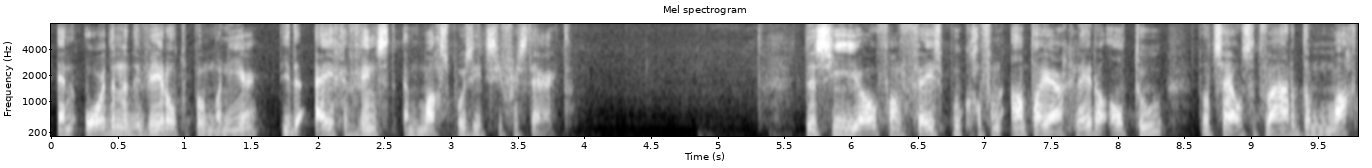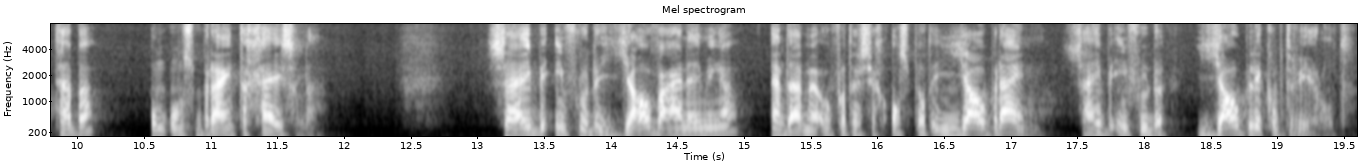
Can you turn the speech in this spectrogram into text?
en ordenen de wereld op een manier die de eigen winst- en machtspositie versterkt. De CEO van Facebook gaf een aantal jaar geleden al toe dat zij als het ware de macht hebben om ons brein te gijzelen. Zij beïnvloeden jouw waarnemingen en daarmee ook wat er zich afspeelt in jouw brein. Zij beïnvloeden jouw blik op de wereld.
